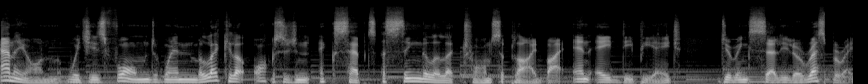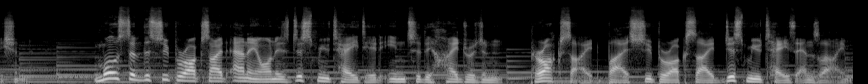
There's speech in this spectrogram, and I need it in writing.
anion, which is formed when molecular oxygen accepts a single electron supplied by NADPH during cellular respiration. Most of the superoxide anion is dismutated into the hydrogen peroxide by superoxide dismutase enzyme.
